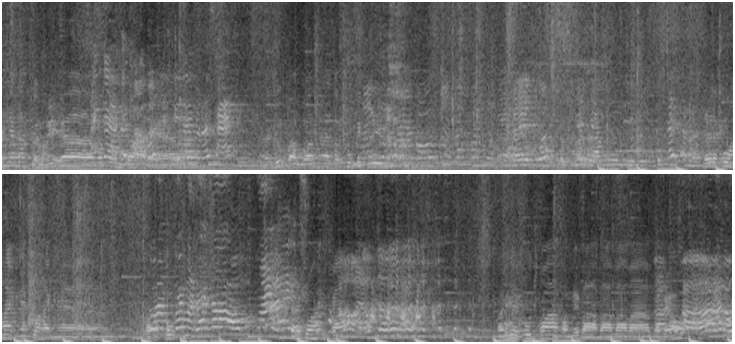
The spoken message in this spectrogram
anh em đang chuẩn bị uh, các phần quà để uh, giúp bà con uh, trong khu cách ly. Đây là cô hạnh này cô hạnh uh, cô, quay mặt ra cho ông quay. Đây cô hạnh cá. còn đây cô thoa còn đây bà bà bà bà bà béo. Phở bà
